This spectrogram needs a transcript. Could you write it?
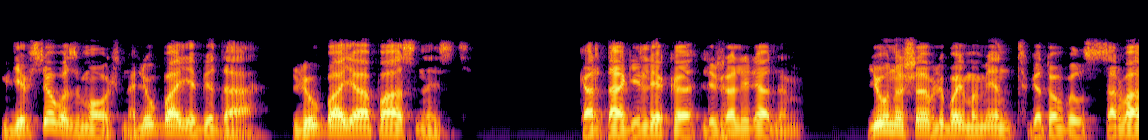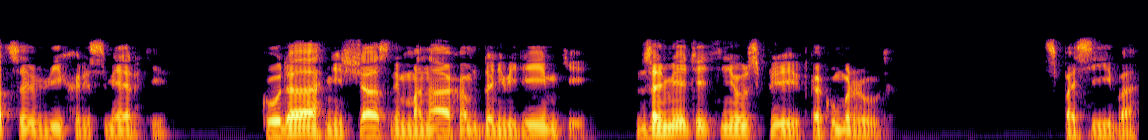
где все возможно, любая беда, любая опасность. Картаги Лека лежали рядом. Юноша в любой момент готов был сорваться в вихре смерти. Куда несчастным монахам до невидимки? Заметить не успеют, как умрут. Спасибо,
